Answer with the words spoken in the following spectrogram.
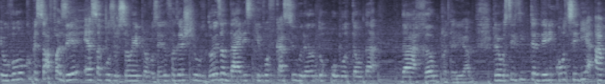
eu vou começar a fazer essa construção aí pra vocês. Eu vou fazer acho que uns dois andares e vou ficar segurando o botão da da rampa, tá ligado? Para vocês entenderem qual seria a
